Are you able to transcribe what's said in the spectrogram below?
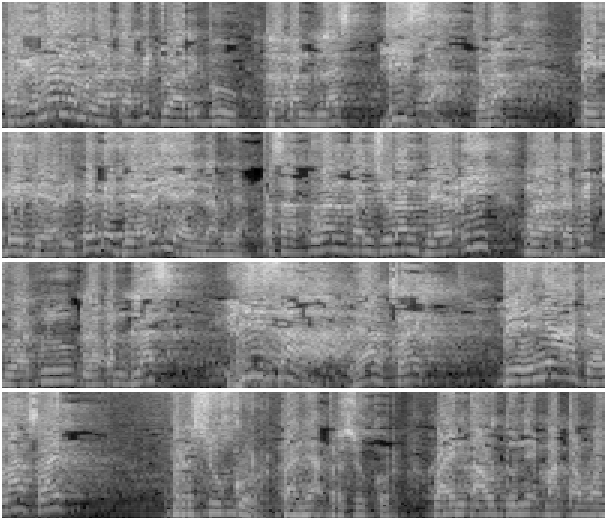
bagaimana menghadapi 2018? Bisa, coba PPBRI, PPBRI ya ini namanya. Persatuan Pensiunan BRI menghadapi 2018 bisa, ya. Slide B-nya adalah slide bersyukur, banyak bersyukur. Wa in ta'udu nikmata wa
